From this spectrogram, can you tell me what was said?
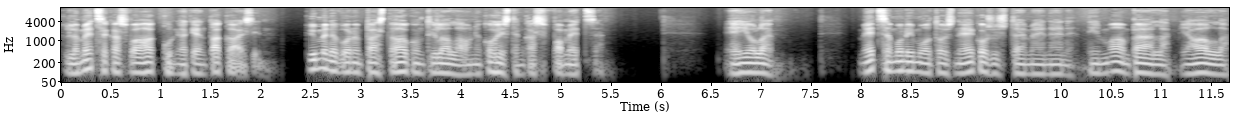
Kyllä metsä kasvaa hakkun jälkeen takaisin. Kymmenen vuoden päästä aukon tilalla on jo kohisten kasvava metsä. Ei ole. Metsä monimuotoisine ekosysteemeineen niin maan päällä ja alla,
